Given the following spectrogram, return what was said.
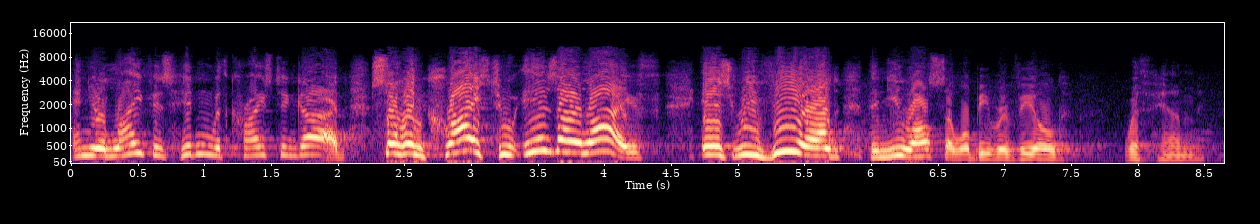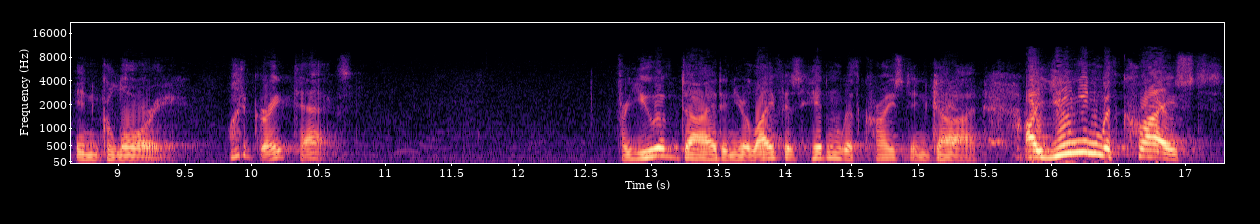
and your life is hidden with Christ in God. So when Christ, who is our life, is revealed, then you also will be revealed with him in glory. What a great text. For you have died, and your life is hidden with Christ in God. Our union with Christ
